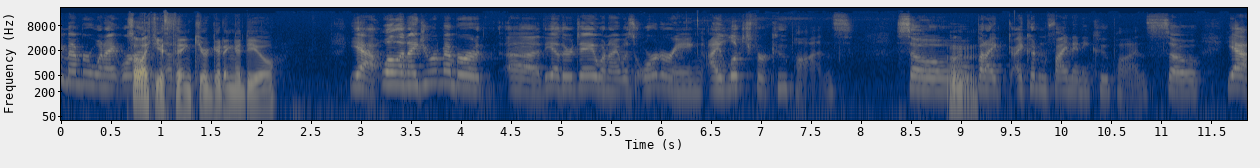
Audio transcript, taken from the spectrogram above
remember when I ordered. So like you think you're getting a deal. Yeah, well, and I do remember uh, the other day when I was ordering, I looked for coupons. So, Hmm. but I, I couldn't find any coupons. So, yeah,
